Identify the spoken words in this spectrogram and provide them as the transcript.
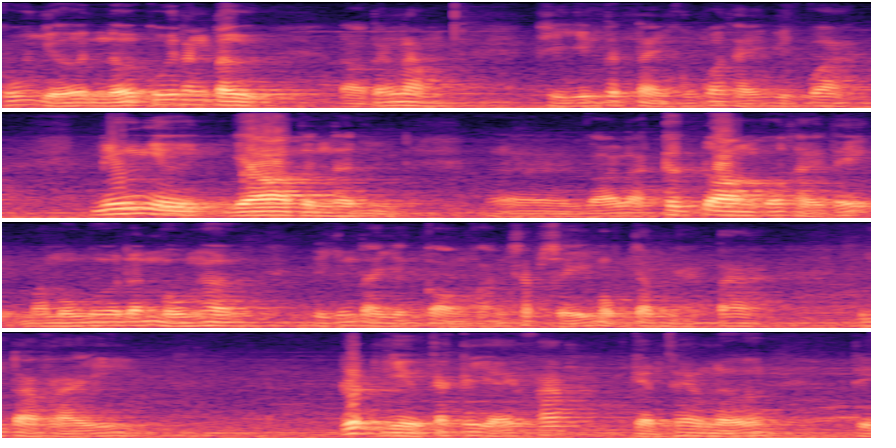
cuối giữa nửa cuối tháng 4, đầu tháng 5 thì diện tích này cũng có thể vượt qua. Nếu như do tình hình uh, gọi là cực đoan của thời tiết mà mùa mưa đến muộn hơn thì chúng ta vẫn còn khoảng sắp xỉ 100 ngàn ta. Chúng ta phải rất nhiều các cái giải pháp kèm theo nữa thì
